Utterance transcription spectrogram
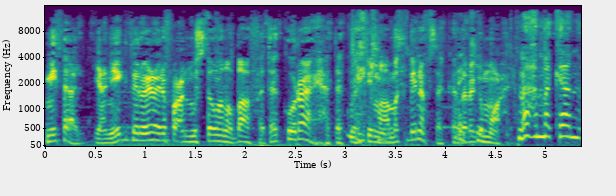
مثال يعني يقدروا يعرفوا عن مستوى نظافتك ورائحتك واهتمامك بنفسك هذا. رقم واحد. مهما كان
